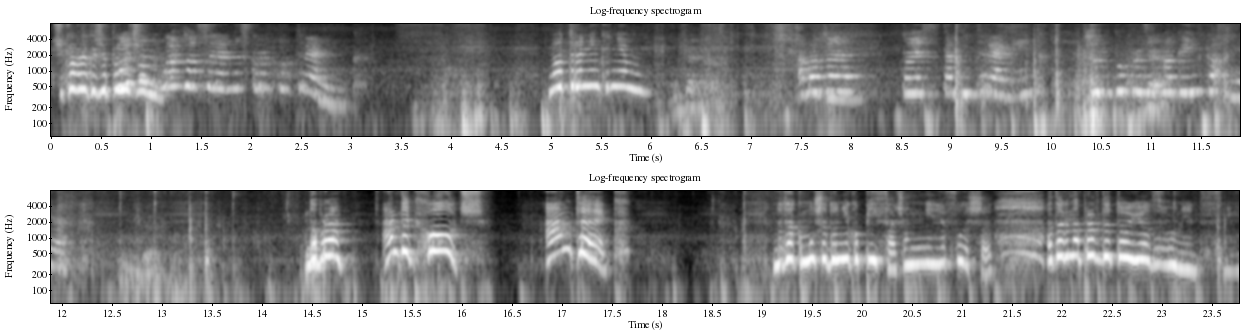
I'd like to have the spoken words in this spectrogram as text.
Ciekawe, gdzie pojedziemy. włącza syreny, skoro to trening? No, trening nie... A może to jest taki trening, żeby po prostu na gamepad... Nie. Dobra, Antek, chodź! Antek! No tak, muszę do niego pisać, on mnie nie słyszy. A tak naprawdę to ja dzwonię z nim.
